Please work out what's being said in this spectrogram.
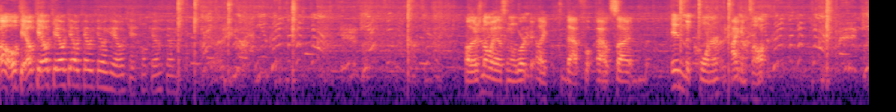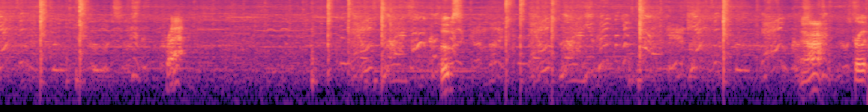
Oh, okay, okay, okay, okay, okay, okay, okay, okay, okay, okay, okay. Oh, there's no way that's gonna work like that outside in the corner. I can talk. Crap. Oops. Ah, screw it.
